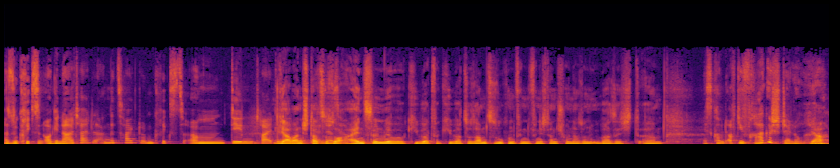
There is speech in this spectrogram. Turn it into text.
Also du kriegst den Originaltitel angezeigt und kriegst ähm, den Titel. Ja, aber anstatt so, so einzeln mir Keyword für Keyword zusammenzusuchen, finde find ich dann schöner so eine Übersicht. Ähm. Es kommt auf die Fragestellung an. Ja.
